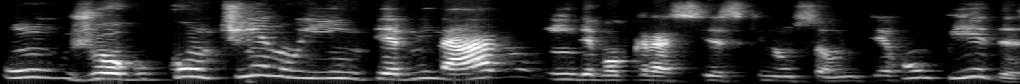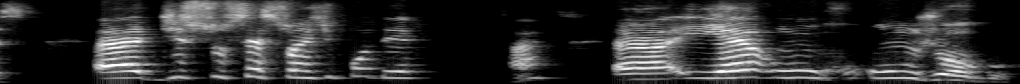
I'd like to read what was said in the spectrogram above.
um jogo contínuo e interminável, em democracias que não são interrompidas, de sucessões de poder. Tá? E é um, um jogo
